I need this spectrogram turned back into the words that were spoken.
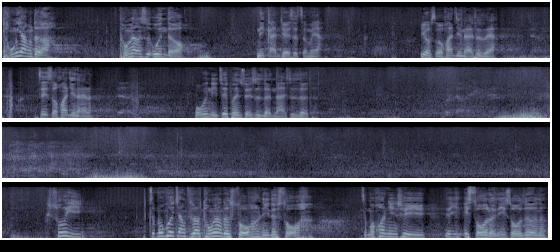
同样的啊，同样是温的哦，你感觉是怎么样？右手换进来是怎样？这手换进来呢？我问你，这盆水是冷的还是热的？所以怎么会这样子呢？同样的手啊，你的手啊，怎么换进去一一手冷一手热呢？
